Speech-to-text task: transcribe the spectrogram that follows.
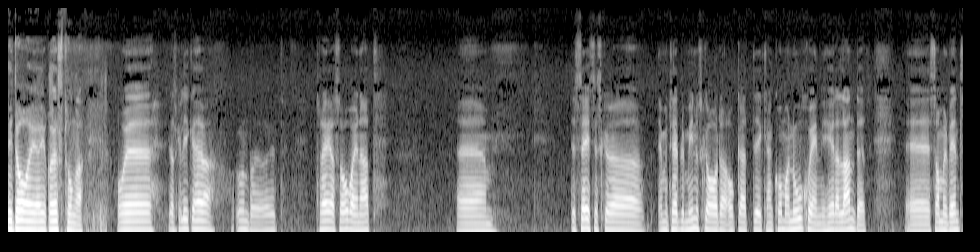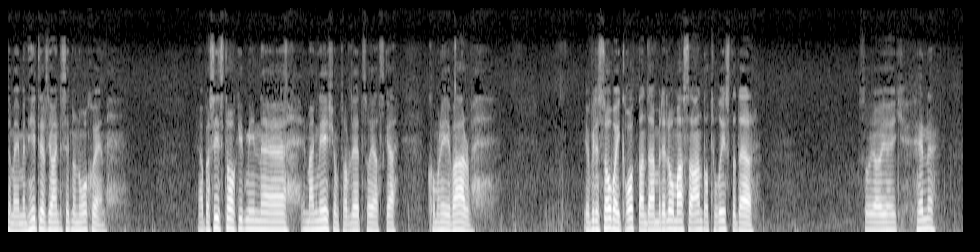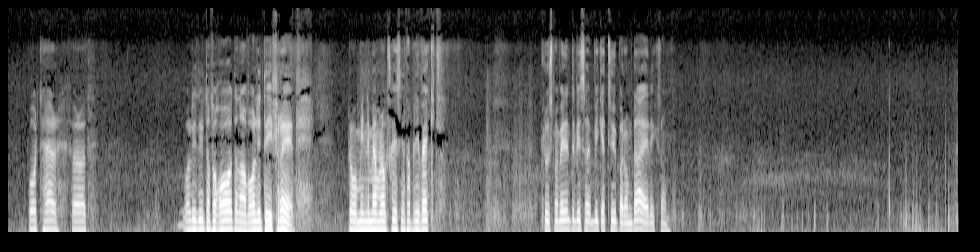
idag är jag i Röstånga. Och eh, jag ska ligga här under ett träd och sova i natt. Eh, det sägs att det ska eventuellt bli minusgrader och att det kan komma norrsken i hela landet. Eh, som en väntar mig. Men hittills jag har jag inte sett någon norrsken. Jag har precis tagit min eh, en magnesiumtablett så jag ska komma ner i varv. Jag ville sova i grottan där men det låg massa andra turister där. Så jag, gick henne bort här för att vara lite utanför raderna och vara lite i fred. Då minimerar man också risken för att bli väckt. Plus man vet inte vilka typer de där är liksom.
